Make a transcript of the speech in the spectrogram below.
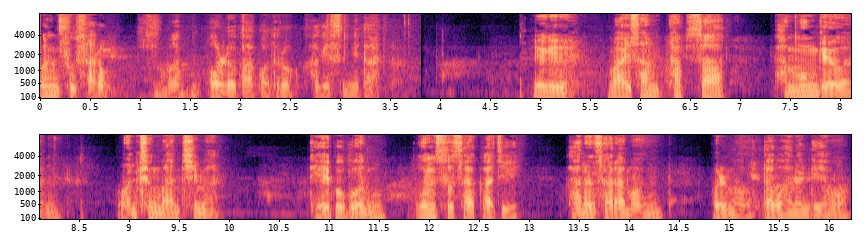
은수사로 한번 올라가 보도록 하겠습니다. 여기 마이산 탑사 반문객은 엄청 많지만 대부분 은수사까지 가는 사람은 얼마 없다고 하는데요.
